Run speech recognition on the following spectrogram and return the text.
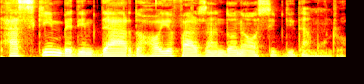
تسکین بدیم دردهای فرزندان آسیب دیدمون رو.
